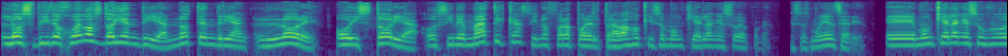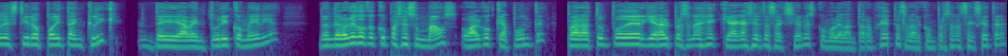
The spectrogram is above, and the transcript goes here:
los videojuegos de hoy en día no tendrían lore o historia o cinemática si no fuera por el trabajo que hizo Monkey Island en su época. Eso es muy en serio. Eh, Monkey Island es un juego de estilo point and click, de aventura y comedia. Donde lo único que ocupas es un mouse o algo que apunte para tú poder guiar al personaje que haga ciertas acciones como levantar objetos, hablar con personas, etc.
